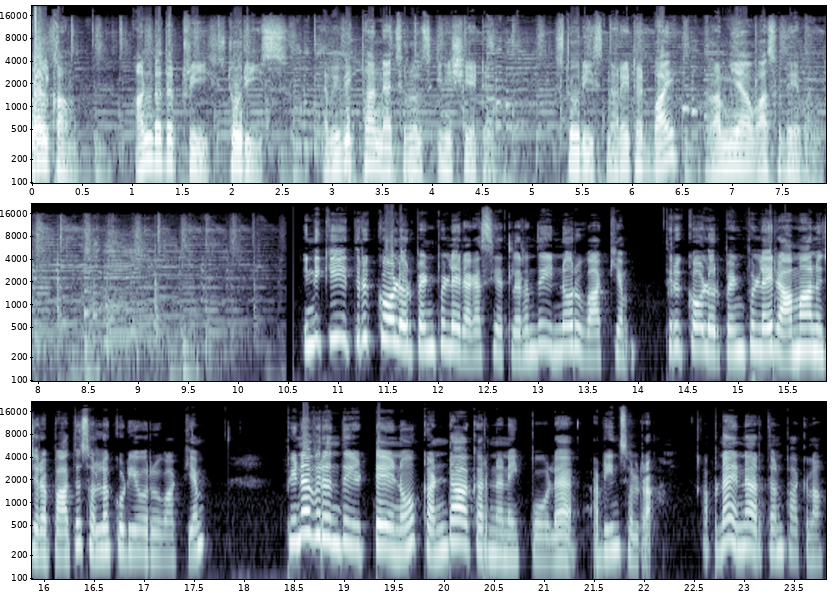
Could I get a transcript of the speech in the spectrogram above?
Welcome under the tree stories a Vivikta naturals initiative stories narrated by Ramya Vasudevan இன்னைக்கு திருக்கோளூர் பெண் பிள்ளை ரகசியத்திலிருந்து இன்னொரு வாக்கியம். திருக்கோளூர் பெண் பிள்ளை ராமானுஜரை பார்த்து சொல்லக்கூடிய ஒரு வாக்கியம். பிணவிருந்து இட்டேனோ கண்டாகர்ணனைப் போல அப்படின்னு சொல்கிறா அப்படின்னா என்ன அர்த்தம்னு பார்க்கலாம்.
